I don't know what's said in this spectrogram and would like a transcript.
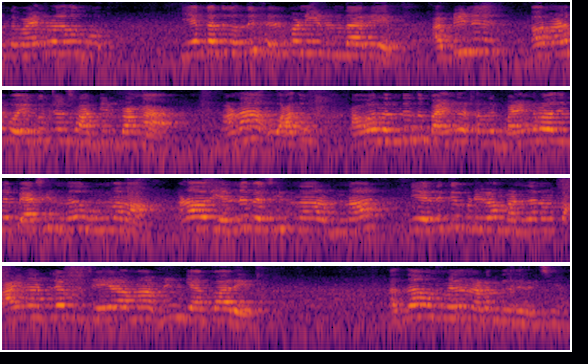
இந்த பயங்கரவாத இயக்கத்துக்கு வந்து ஹெல்ப் பண்ணிட்டு இருந்தாரு அப்படின்னு அவர் மேலே பொய் குற்றம் சாட்டியிருப்பாங்க. ஆனால் அது அவர் வந்து அந்த பயங்கர அந்த பயங்கரவாதிகிட்ட பேசியிருந்தது உண்மைதான். ஆனால் அவர் என்ன பேசியிருந்தார் நீ எதுக்கு இப்படிலாம் பண்ணுத? நம்ம தாய்நாட்டிலே இப்படி செய்யலாமா அப்படின்னு கேட்பாரு அதுதான் உண்மையில நடந்தது விஷயம்.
